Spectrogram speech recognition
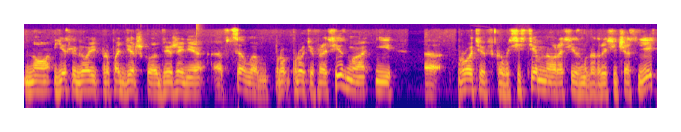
Но если говорить про поддержку движения э, в целом про против расизма и э, против как бы, системного расизма, который сейчас есть,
